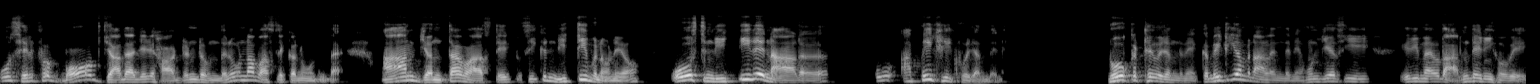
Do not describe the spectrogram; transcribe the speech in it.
ਉਹ ਸਿਰਫ ਬਹੁਤ ਜ਼ਿਆਦਾ ਜਿਹੜੇ ਹਾਰਡਨਡ ਹੁੰਦੇ ਨੇ, ਉਹਨਾਂ ਵਾਸਤੇ ਕਾਨੂੰਨ ਹੁੰਦਾ ਆਮ ਜਨਤਾ ਵਾਸਤੇ ਤੁਸੀਂ ਇੱਕ ਨੀਤੀ ਬਣਾਉਣੇ ਹੋ, ਉਸ ਨੀਤੀ ਦੇ ਨਾਲ ਉਹ ਆਪੇ ਠੀਕ ਹੋ ਜਾਂਦੇ ਨੇ। ਲੋਕ ਇਕੱਠੇ ਹੋ ਜਾਂਦੇ ਨੇ, ਕਮੇਟੀਆਂ ਬਣਾ ਲੈਂਦੇ ਨੇ। ਹੁਣ ਜੇ ਅਸੀਂ ਇਹਦੀ ਮੈਂ ਉਦਾਹਰਨ ਦੇਣੀ ਹੋਵੇ,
